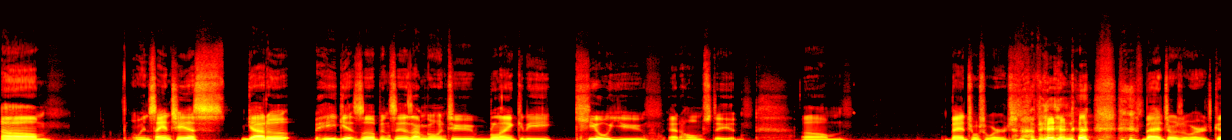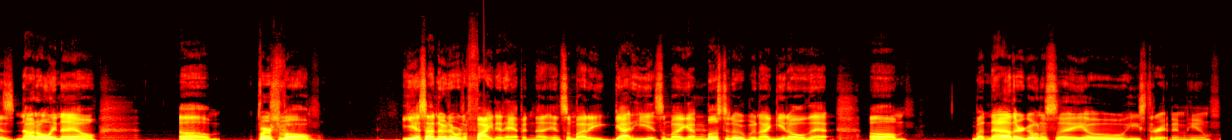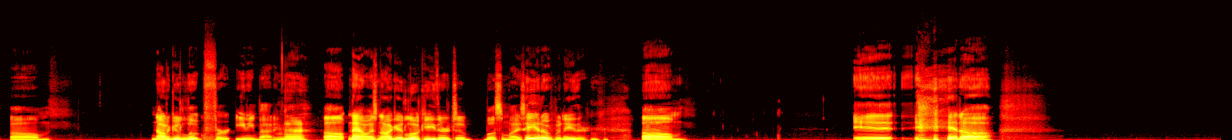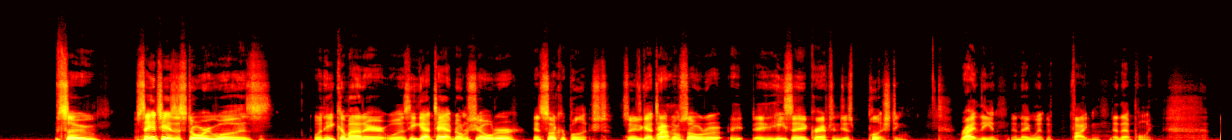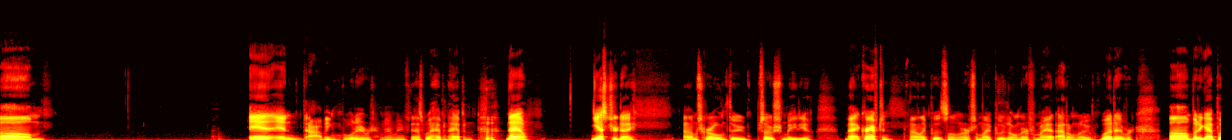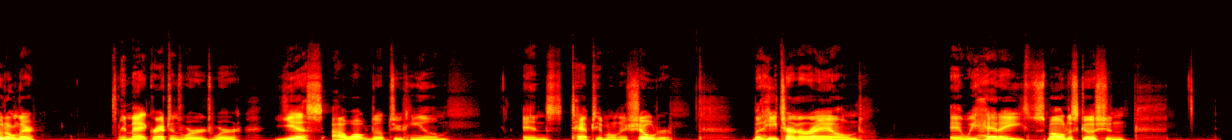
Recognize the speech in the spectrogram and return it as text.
Um, when Sanchez got up, he gets up and says, "I'm going to blankety kill you at Homestead." Um, bad choice of words, in my opinion. bad choice of words, because not only now, um, first of all, yes, I know there was a fight that happened uh, and somebody got hit, somebody got busted open. I get all that. Um, but now they're going to say, oh, he's threatening him. Um, not a good look for anybody. Nah. Uh, now it's not a good look either to bust somebody's head open either. um, it it uh. So Sanchez's story was when he come out there it was he got tapped on the shoulder and sucker punched. As soon as he got tapped Wow. on the shoulder, he, he said Crafton just punched him right then, and they went to fighting at that point. Um, and and I mean whatever. I mean if that's what happened, happened. now, yesterday, I'm scrolling through social media. Matt Crafton finally put something, or somebody put it on there for Matt. I don't know, whatever. Um, but it got put on there. And Matt Crafton's words were, "Yes, I walked up to him and tapped him on his shoulder, but he turned around and we had a small discussion.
